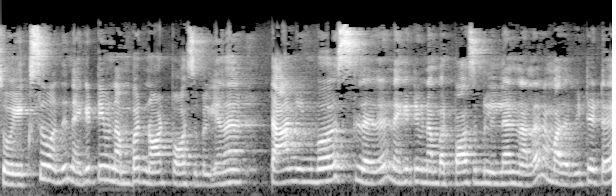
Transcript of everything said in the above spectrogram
ஸோ எக்ஸ் வந்து நெகட்டிவ் நம்பர் நாட் பாசிபிள் ஏன்னா டான் இன்வர்ஸில் நெகட்டிவ் நம்பர் பாசிபிள் இல்லைனால நம்ம அதை விட்டுட்டு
